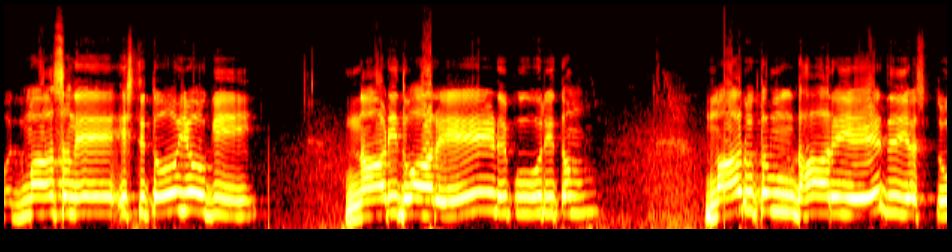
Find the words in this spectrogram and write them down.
पद्मासने स्थितो योगी। नाड़ीद्वारेण पूरितम। मारुतम धारयेद यस्तु।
